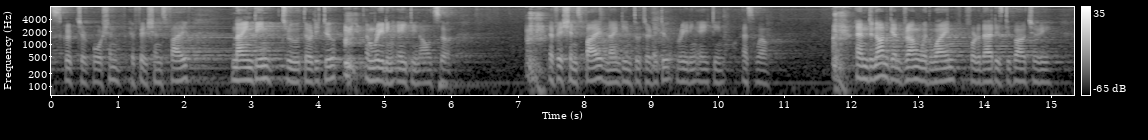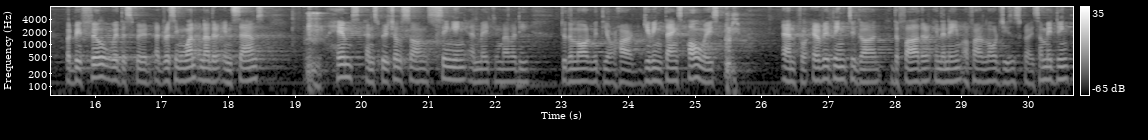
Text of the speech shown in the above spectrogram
Scripture portion, Ephesians 5, 19 through 32. I'm reading 18 also. Ephesians 5, 19 to 32, reading 18 as well. and do not get drunk with wine, for that is debauchery, but be filled with the Spirit, addressing one another in psalms, hymns, and spiritual songs, singing and making melody to the Lord with your heart, giving thanks always and for everything to God the Father in the name of our Lord Jesus Christ, submitting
